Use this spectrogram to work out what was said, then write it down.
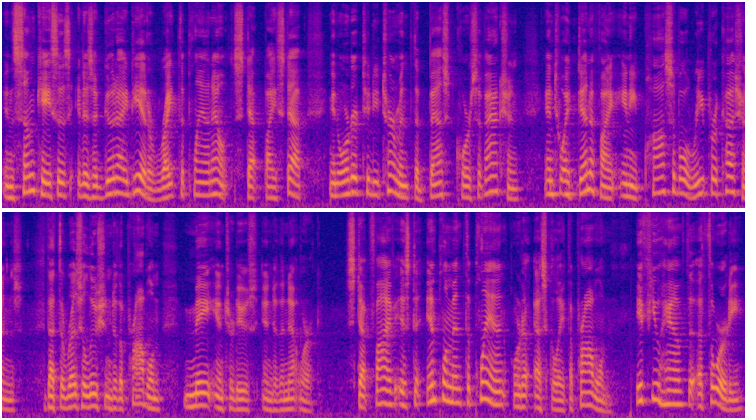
In some cases, it is a good idea to write the plan out step by step in order to determine the best course of action and to identify any possible repercussions that the resolution to the problem may introduce into the network. Step five is to implement the plan or to escalate the problem. If you have the authority,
